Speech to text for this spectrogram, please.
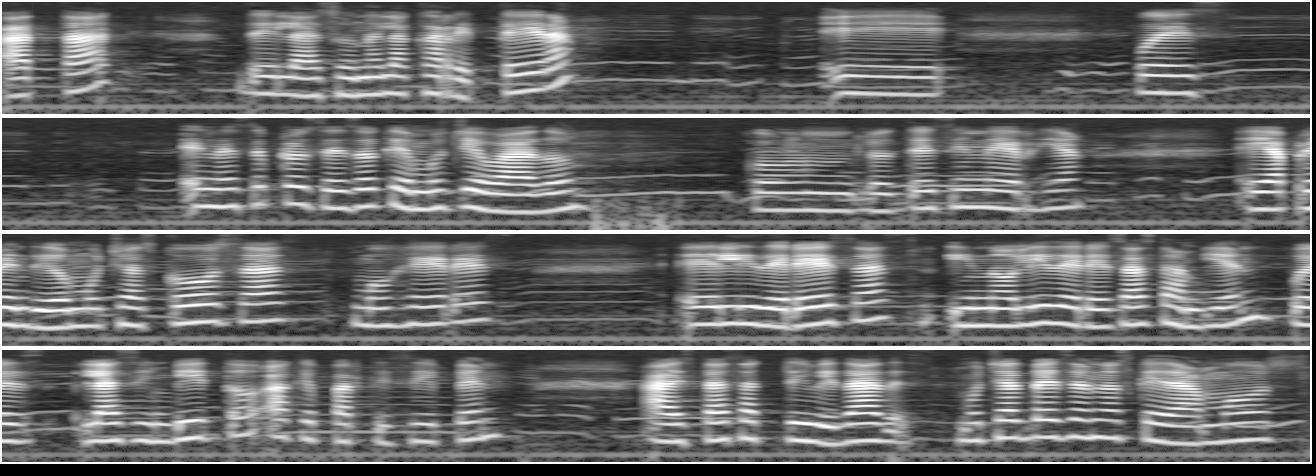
ATAC de la zona de la carretera. Eh, pues en este proceso que hemos llevado con los de Sinergia he aprendido muchas cosas, mujeres, eh, lideresas y no lideresas también, pues las invito a que participen a estas actividades. Muchas veces nos quedamos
